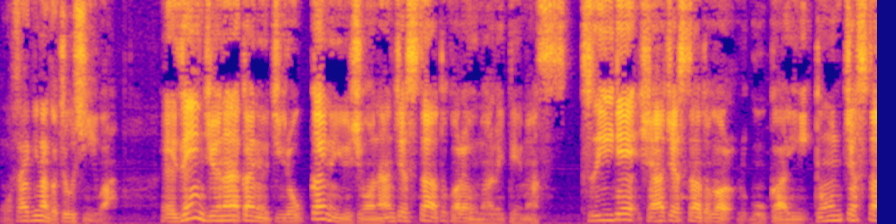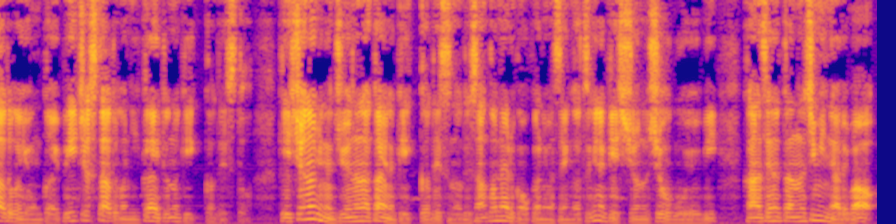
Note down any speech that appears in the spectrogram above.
お、最近なんか調子いいわ。えー、全17回のうち6回の優勝はなんちゃスタートから生まれています。ついで、シャーチャスタートが5回、トンチャスタートが4回、ペイチャスタートが2回との結果ですと。決勝のみの17回の結果ですので参考になるかわかりませんが、次の決勝の勝負及び、観戦の楽しみになれば、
